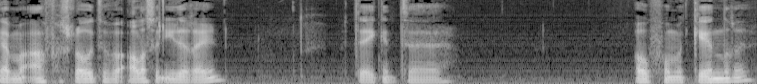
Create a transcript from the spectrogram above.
Heb me afgesloten voor alles en iedereen. Dat betekent uh, ook voor mijn kinderen.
